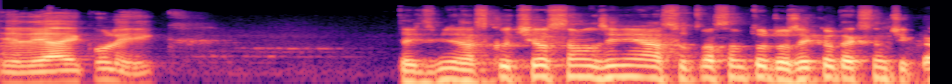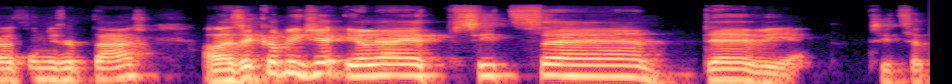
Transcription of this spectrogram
Ilia je kolik? Teď jsi mě zaskočil samozřejmě, já sotva jsem to dořekl, tak jsem čekal, že se mě zeptáš, ale řekl bych, že Ilia je 39. 30,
